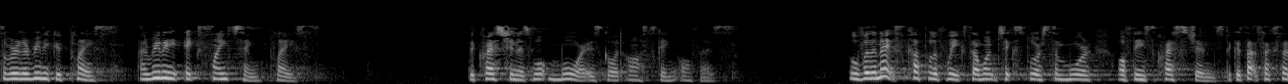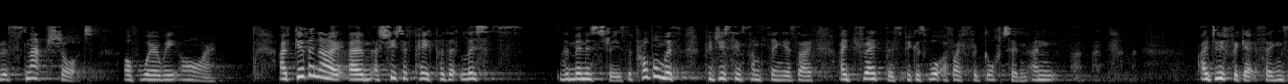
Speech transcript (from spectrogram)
So we're in a really good place, a really exciting place. The question is, what more is God asking of us? Over the next couple of weeks, I want to explore some more of these questions because that's a kind of snapshot of where we are. I've given out um, a sheet of paper that lists the ministries. The problem with producing something is I, I dread this because what have I forgotten? And I do forget things,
